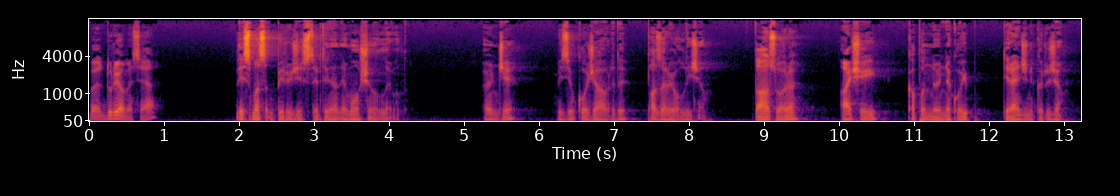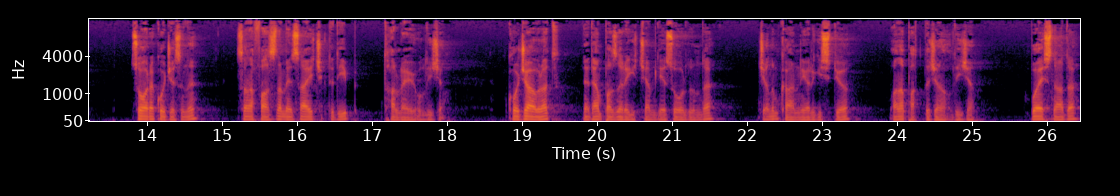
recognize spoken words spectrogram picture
Böyle duruyor mesela. This mustn't be registered in an emotional level. Önce bizim koca avradı pazara yollayacağım. Daha sonra Ayşe'yi kapının önüne koyup direncini kıracağım. Sonra kocasını sana fazla mesai çıktı deyip tarlaya yollayacağım. Koca avrat neden pazara gideceğim diye sorduğunda canım karnıyarık istiyor bana patlıcan al diyeceğim. Bu esnada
